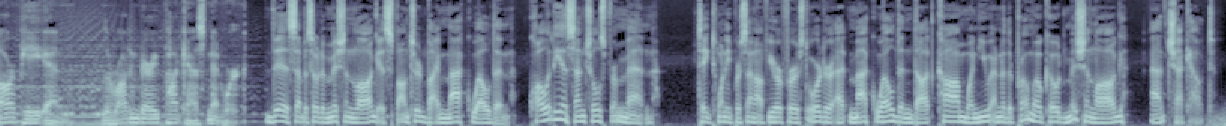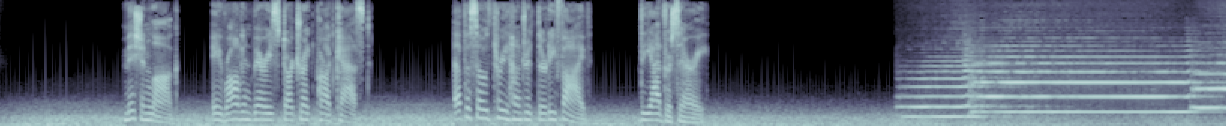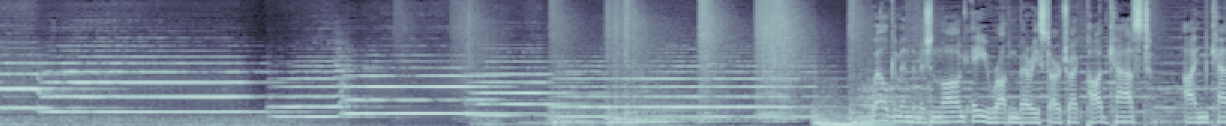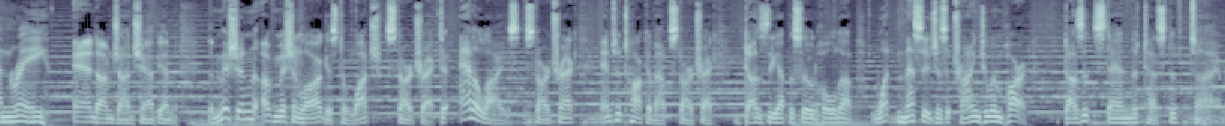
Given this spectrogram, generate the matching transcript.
RPN, the Roddenberry Podcast Network. This episode of Mission Log is sponsored by Mack Weldon, quality essentials for men. Take 20% off your first order at mackweldon.com when you enter the promo code MissionLog at checkout. Mission Log, a Roddenberry Star Trek podcast. Episode 335 The Adversary. Mission Log, a Roddenberry Star Trek podcast. I'm Ken Ray. And I'm John Champion. The mission of Mission Log is to watch Star Trek, to analyze Star Trek, and to talk about Star Trek. Does the episode hold up? What message is it trying to impart? Does it stand the test of time?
